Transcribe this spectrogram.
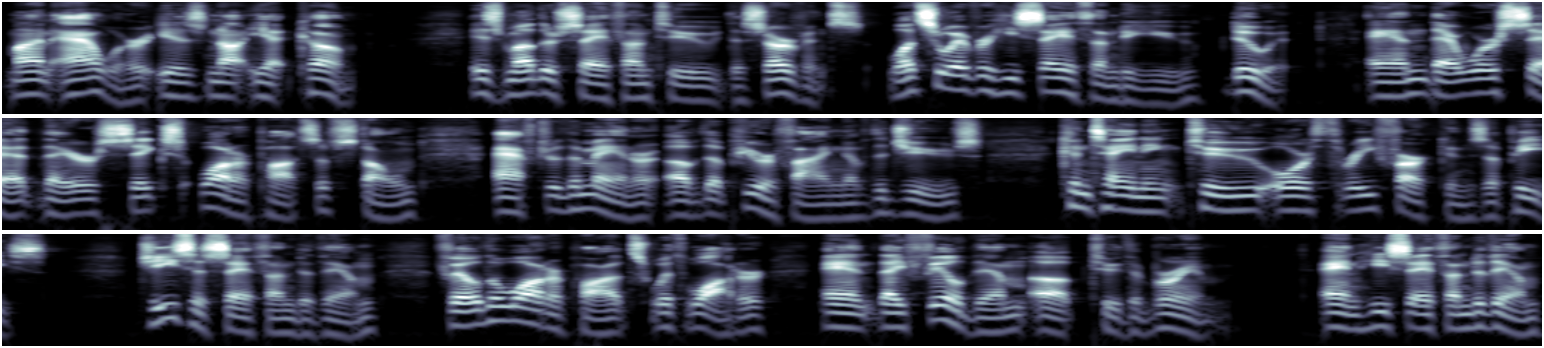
Mine hour is not yet come. His mother saith unto the servants, Whatsoever he saith unto you, do it. And there were set there six water pots of stone, after the manner of the purifying of the Jews, containing two or three firkins apiece. Jesus saith unto them, Fill the water pots with water, and they filled them up to the brim. And he saith unto them,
